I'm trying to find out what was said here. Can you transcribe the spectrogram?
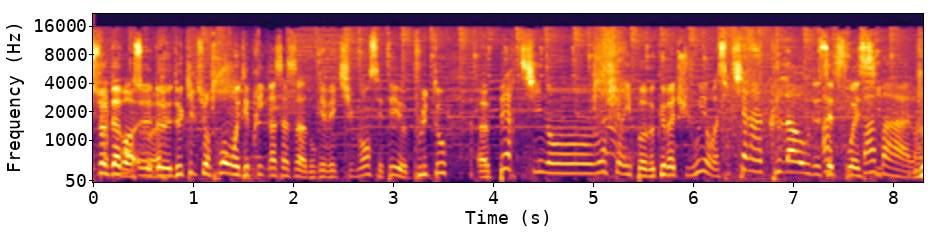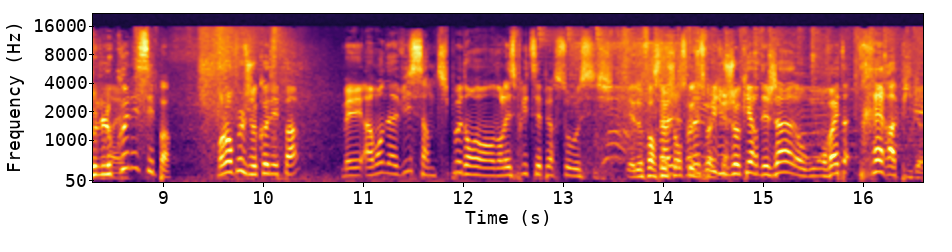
sur stocks trois, d'avance, euh, deux- deux kills sur 3 ont été pris grâce à ça. Donc effectivement, c'était euh, plutôt euh, pertinent, mon cher Ipov. Que vas-tu jouer? On va sortir un cloud Ah, cette c'est fois-ci. pas mal, en Je ne le connaissais pas. Moi non plus, je le connais pas. Mais à mon avis, c'est un petit peu dans, dans l'esprit de ces persos aussi. Il y a de fortes chances que l'esprit le du. Joker, déjà, on on va être très rapide.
